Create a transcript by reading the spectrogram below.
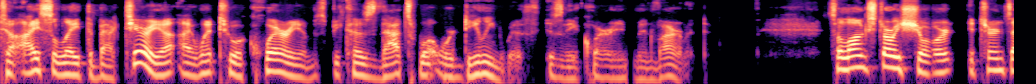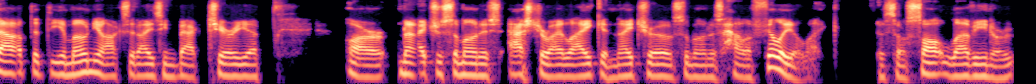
to isolate the bacteria. I went to aquariums because that's what we're dealing with is the aquarium environment. So, long story short, it turns out that the ammonia oxidizing bacteria are Nitrosomonas aestuarii like and Nitrosomonas halophila like. So, salt loving, or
